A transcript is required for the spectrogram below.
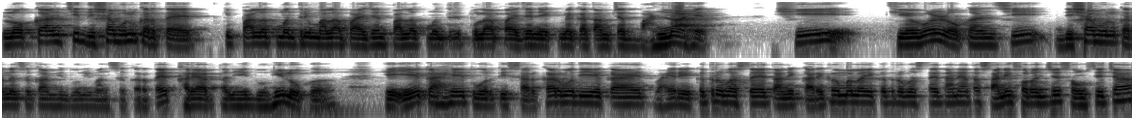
लोकांची दिशाभूल करतायत की पालकमंत्री मला पाहिजे पालकमंत्री तुला पाहिजे आणि एकमेकात आमच्यात भांडणं आहेत. ही केवळ लोकांची दिशाभूल करण्याचं काम ही दोन्ही माणसं करतायत. खऱ्या अर्थाने ही दोन्ही लोक हे एक आहेत वरती सरकारमध्ये एक आहेत बाहेर एकत्र बसतायत आणि कार्यक्रमाला एकत्र बसतायत आणि आता स्थानिक स्वराज्य संस्थेच्या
